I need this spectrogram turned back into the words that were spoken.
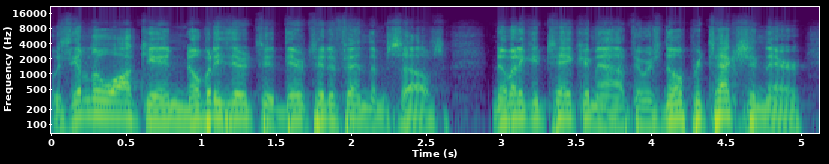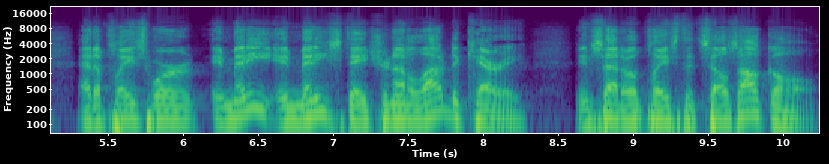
was able to walk in. Nobody there to there to defend themselves. Nobody could take him out. There was no protection there at a place where in many in many states you're not allowed to carry inside of a place that sells alcohol.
